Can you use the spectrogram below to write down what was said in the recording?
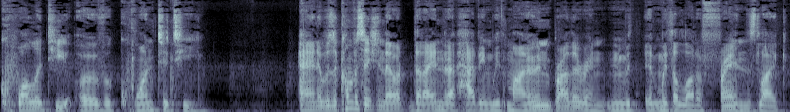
quality over quantity. And it was a conversation that, that I ended up having with my own brother and, and with, and with a lot of friends. Like,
